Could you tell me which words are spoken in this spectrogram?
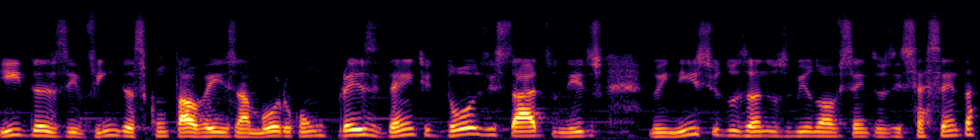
idas e vindas com talvez namoro com um presidente dos Estados Unidos no início dos anos 1960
